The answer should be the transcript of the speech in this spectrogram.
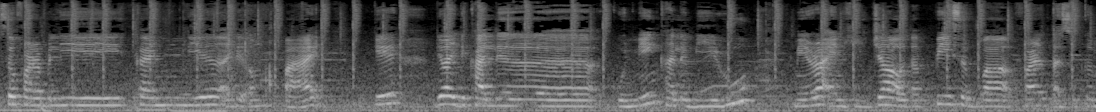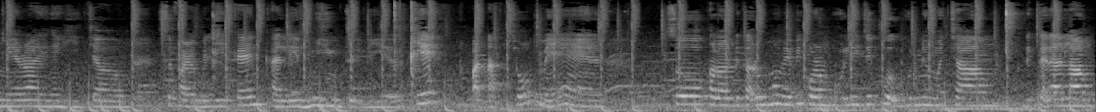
So Farah belikan dia ada empat okay? Dia ada color kuning, color biru, merah and hijau. Tapi sebab Farah tak suka merah dengan hijau So Farah belikan color ni untuk dia Okay, nampak tak? Comel. So kalau dekat rumah maybe korang boleh je kot guna macam dekat dalam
